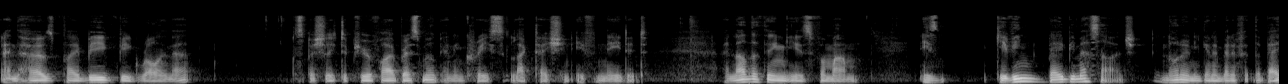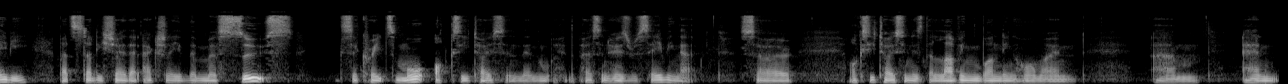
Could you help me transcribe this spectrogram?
and the herbs play a big, big role in that, especially to purify breast milk and increase lactation if needed. Another thing is for mum is giving baby massage. Not only going to benefit the baby, but studies show that actually the masseuse secretes more oxytocin than the person who's receiving that. So, oxytocin is the loving bonding hormone, um, and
